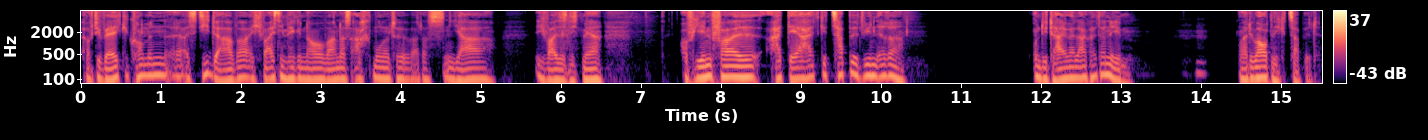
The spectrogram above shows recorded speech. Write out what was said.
auf die Welt gekommen, äh, als die da war. Ich weiß nicht mehr genau, waren das acht Monate, war das ein Jahr? Ich weiß es nicht mehr. Auf jeden Fall hat der halt gezappelt wie ein Irrer. Und die Tiger lag halt daneben. Und hat überhaupt nicht gezappelt.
